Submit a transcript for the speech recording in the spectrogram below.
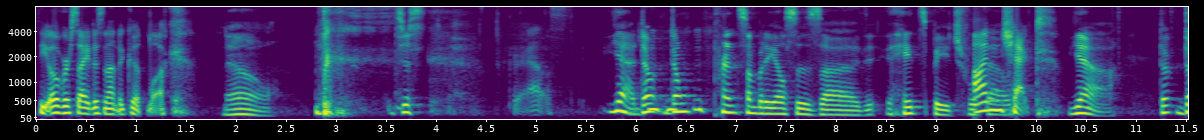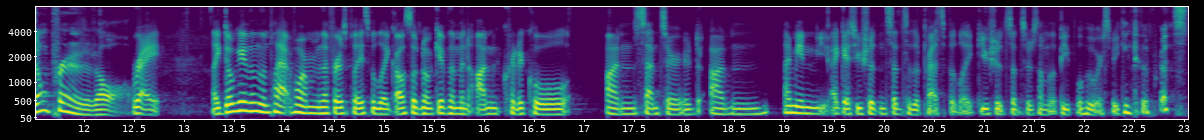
the oversight is not a good look. No. just Gross. yeah, don't don't print somebody else's uh, hate speech without, Unchecked, Yeah. Don't don't print it at all. right? Like, don't give them the platform in the first place, but like also don't give them an uncritical, uncensored, un. I mean, I guess you shouldn't censor the press, but like you should censor some of the people who are speaking to the press.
